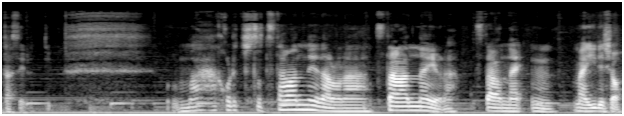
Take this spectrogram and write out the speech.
う、出せるっていう。まあ、これちょっと伝わんねえだろうな。伝わんないよな。伝わんない。うん。まあいいでしょう。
